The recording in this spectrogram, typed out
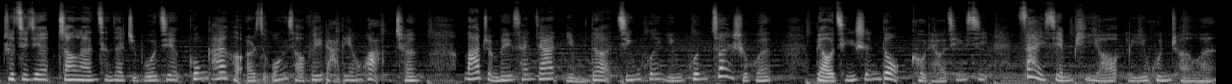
这期间，张兰曾在直播间公开和儿子汪小菲打电话，称妈准备参加你们的金婚、银婚、钻石婚，表情生动，口条清晰，在线辟谣离婚传闻。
